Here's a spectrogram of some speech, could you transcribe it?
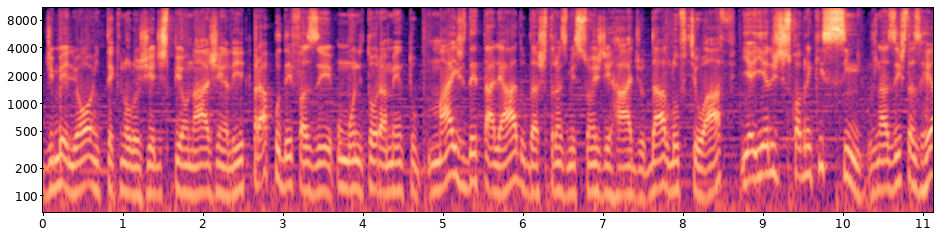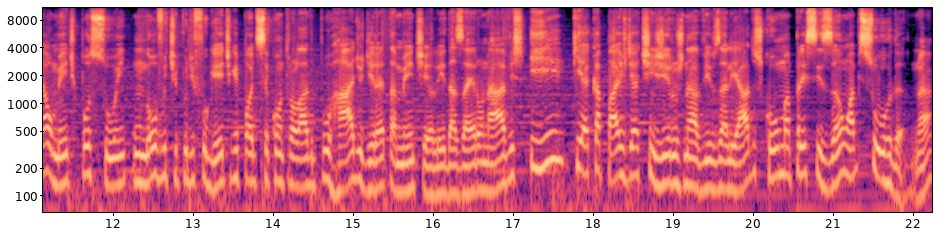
de melhor em tecnologia de espionagem ali para poder poder fazer um monitoramento mais detalhado das transmissões de rádio da Luftwaffe, e aí eles descobrem que sim, os nazistas realmente possuem um novo tipo de foguete que pode ser controlado por rádio diretamente ali das aeronaves e que é capaz de atingir os navios aliados com uma precisão absurda, né?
